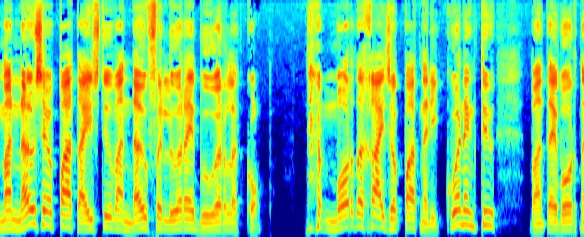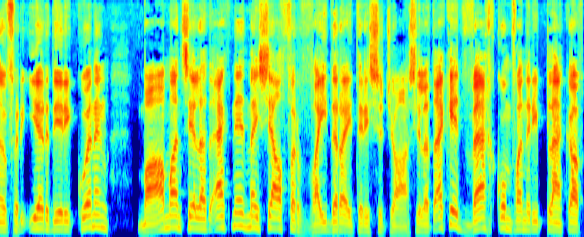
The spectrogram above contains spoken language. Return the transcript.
Maar nou sy op pad huis toe want nou verloor hy behoorlik kop. Mordegai is op pad na die koning toe want hy word nou vereer deur die koning. Maar Haman sê laat ek net myself verwyder uit hierdie situasie. Laat ek net wegkom van hierdie plek af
